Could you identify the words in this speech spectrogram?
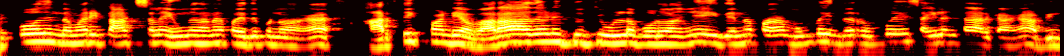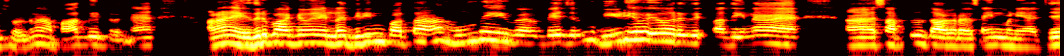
எப்போதும் இந்த மாதிரி டாக்ஸ் எல்லாம் இவங்க தானே இப்ப இது பண்ணுவாங்க? ஹர்திக் பாண்டியா வராதுன்னு தூக்கி உள்ள போடுவாங்க. இது என்னப்பா மும்பை இந்த ரொம்பவே சைலண்டா இருக்காங்க. அப்படின்னு சொல்லிட்டு நான் பார்த்துட்டு இருந்தேன். ஆனா நான் எதிர்பார்க்கவே இல்லை. திடீர்னு பார்த்தா மும்பை பேஜ்ல இருந்து வீடியோவே வருது. பாத்தீங்கன்னா சப்துல் தாகரை சைன் பண்ணியாச்சு.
